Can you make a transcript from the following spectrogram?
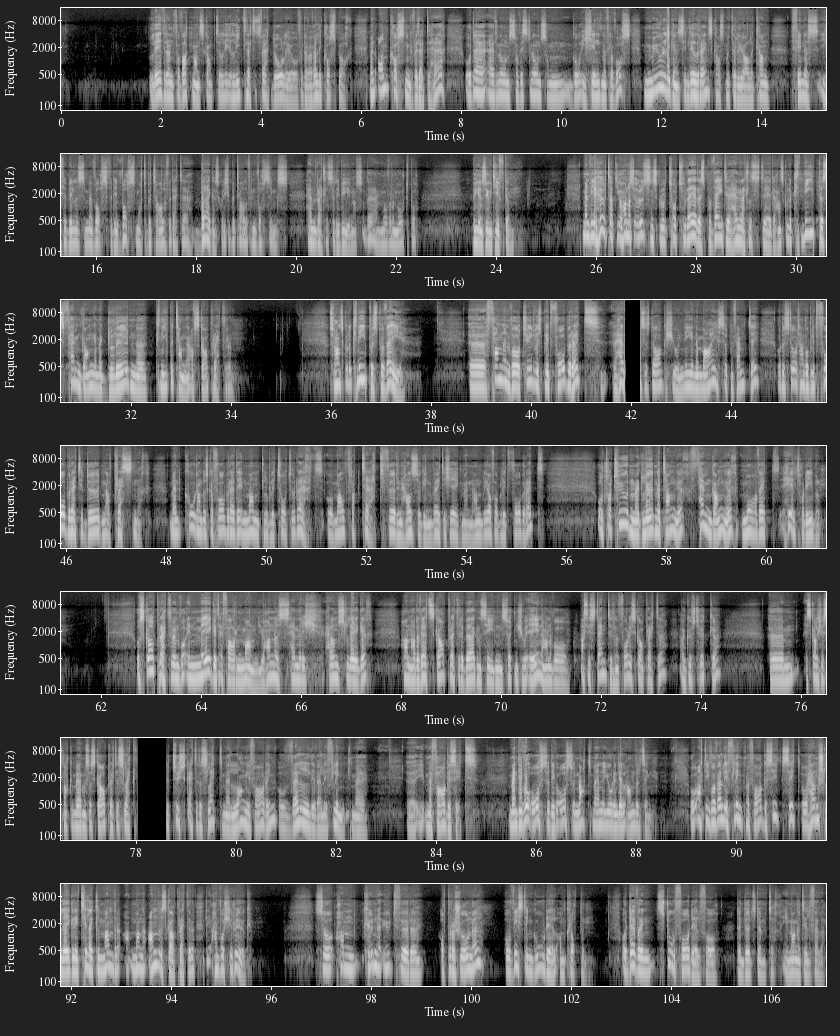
Lederen for vaktmannskapet likte dette svært dårlig, for det var veldig kostbar. Men omkostningen for dette her, og det er noen som, hvis det er noen som går i kildene fra Voss Muligens en del regnskapsmateriale kan finnes i forbindelse med Voss, fordi Voss måtte betale for dette. Bergen skulle ikke betale for en vossings henrettelser i byen. Også. Det må være måte på byens utgifter. Men vi har hørt at Johannes Ølsen skulle tortureres på vei til henrettelsesstedet. Han skulle knipes fem ganger med glødende knipetange av skapretteren. Så han skulle knipes på vei. Uh, fangen var tydeligvis blitt forberedt. Henrettelsesdag 29. mai 1750. Og det står at han var blitt forberedt til døden av prestene. Men hvordan du skal forberede en mann til å bli torturert og maltraktert før en halshugging, vet ikke jeg, men han blir iallfall blitt forberedt. Og torturen med glødende tanger fem ganger må ha vært helt horribel. Og Skapretteren var en meget erfaren mann, Johannes Henrich Helmsleger. Han hadde vært skapretter i Bergen siden 1721. Han var assistent til den forrige skapretter, August Høkke. Um, jeg skal ikke snakke mer om skaper etter slekt. Det er tysk etter det slekt med lang erfaring og veldig veldig flink med, uh, med faget sitt. Men de var også, de var også nattmenn og gjorde en del andre ting. Og at de var veldig flinke med faget sitt, sitt og Helmsleger i tillegg til mange, mange andre skaprettere Han var kirurg. Så han kunne utføre operasjoner og visste en god del om kroppen. Og det var en stor fordel for den dødsdømte i mange tilfeller.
